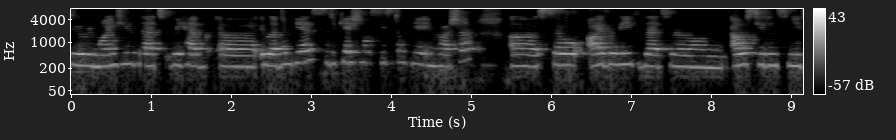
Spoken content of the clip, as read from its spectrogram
to remind you that we have uh, 11 years educational system here in Russia. Uh, so I believe that um, our students need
